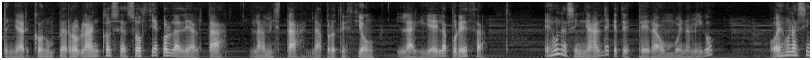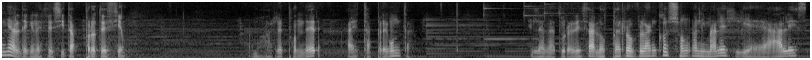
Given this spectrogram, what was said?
Soñar con un perro blanco se asocia con la lealtad, la amistad, la protección, la guía y la pureza. ¿Es una señal de que te espera un buen amigo? ¿O es una señal de que necesitas protección? Vamos a responder a estas preguntas. En la naturaleza los perros blancos son animales leales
